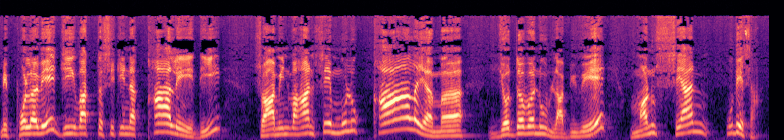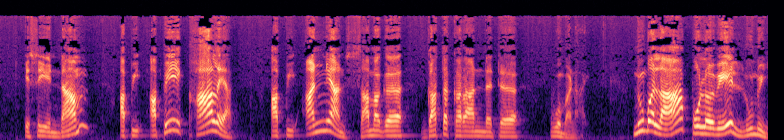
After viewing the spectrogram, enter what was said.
මෙ පොළවේ ජීවත්ව සිටින කාලයේදී ස්වාමින් වහන්සේ මුළු කාලයම යොදවනු ලබිවේ මනුස්්‍යයන් උදෙසා. එසේ නම් අපි අපේ කාලයක් අපි අන්‍යයන් සමග ගත කරන්නට වුවමනයි. නුබලා පොළොවේ ලුණුය.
